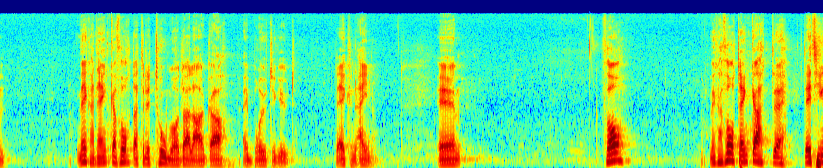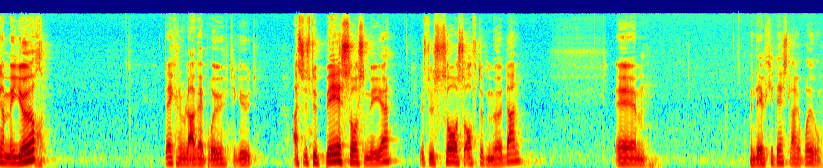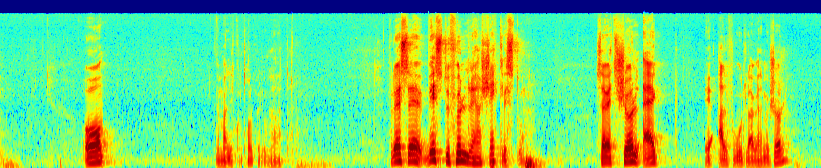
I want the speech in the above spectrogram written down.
vi kan tenke fort at det er to måter å lage ei bru til Gud. Det er kun én. Eh, for vi kan fort tenke at eh, de tingene vi gjør, de kan du lage ei bru til Gud. Altså Hvis du ber så og så mye, hvis du så så ofte på møtene eh, Men det er jo ikke det som lager brua. Og ha litt kontroll på notatene. For det er, Hvis du følger denne sjekklista Så jeg vet sjøl jeg er altfor god til å lage til meg sjøl.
